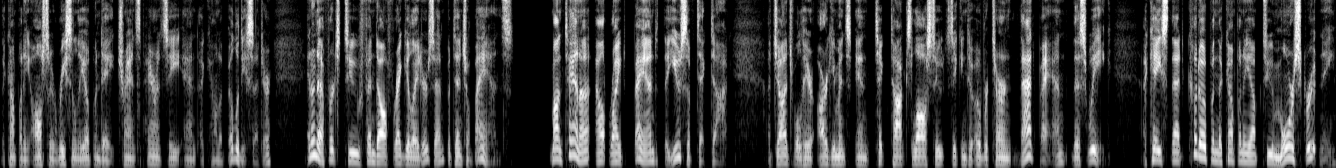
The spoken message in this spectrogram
The company also recently opened a Transparency and Accountability Center in an effort to fend off regulators and potential bans. Montana outright banned the use of TikTok. A judge will hear arguments in TikTok's lawsuit seeking to overturn that ban this week a case that could open the company up to more scrutiny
